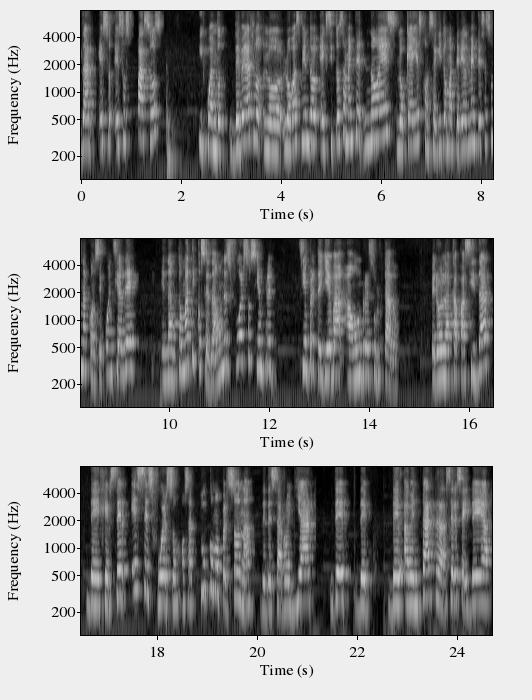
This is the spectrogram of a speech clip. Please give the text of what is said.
dar eso, esos pasos y cuando de veras lo, lo, lo, vas viendo exitosamente, no es lo que hayas conseguido materialmente, esa es una consecuencia de, en automático se da, un esfuerzo siempre, siempre te lleva a un resultado pero la capacidad de ejercer ese esfuerzo, o sea, tú como persona, de desarrollar, de, de, de aventarte a hacer esa idea,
